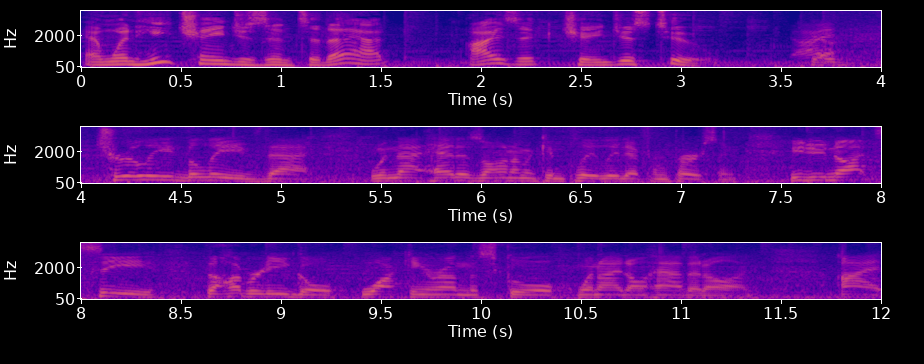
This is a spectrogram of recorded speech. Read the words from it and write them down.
and when he changes into that, Isaac changes too. I truly believe that when that head is on, I'm a completely different person. You do not see the Hubbard Eagle walking around the school when I don't have it on. I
